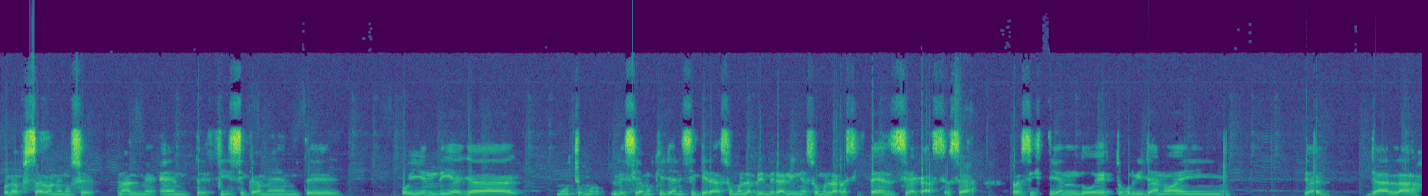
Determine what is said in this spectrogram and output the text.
Colapsaron emocionalmente, físicamente. Hoy en día ya muchos decíamos que ya ni siquiera somos la primera línea, somos la resistencia casi, o sea, resistiendo esto porque ya no hay, ya, ya las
